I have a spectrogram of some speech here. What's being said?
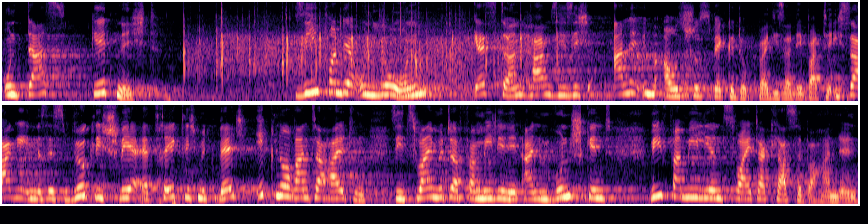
Und das geht nicht. Sie von der Union Gestern haben Sie sich alle im Ausschuss weggeduckt bei dieser Debatte. Ich sage Ihnen, es ist wirklich schwer erträglich, mit welch ignoranter Haltung Sie zwei Mütterfamilien in einem Wunschkind wie Familien zweiter Klasse behandeln.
